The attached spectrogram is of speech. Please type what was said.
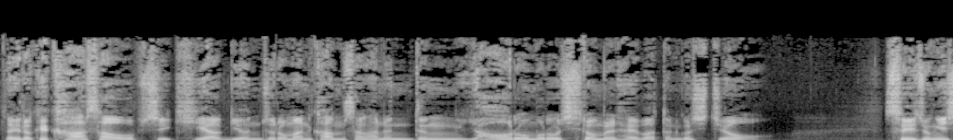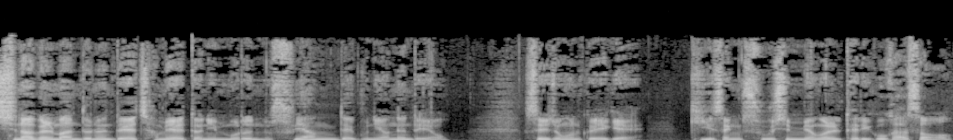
자, 이렇게 가사 없이 기악 연주로만 감상하는 등 여러모로 실험을 해봤던 것이죠. 세종이 신학을 만드는 데 참여했던 인물은 수양대군이었는데요. 세종은 그에게 기생 수십 명을 데리고 가서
